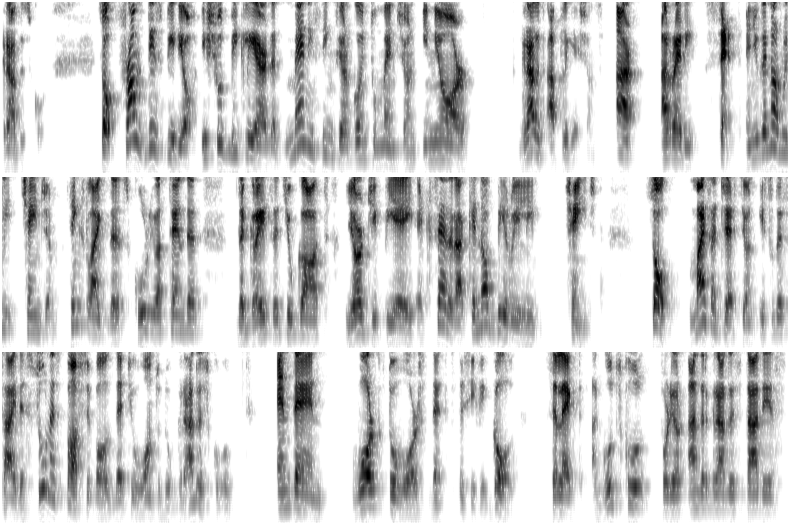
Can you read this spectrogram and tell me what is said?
graduate school. So from this video, it should be clear that many things you're going to mention in your graduate applications are already set and you cannot really change them. Things like the school you attended, the grades that you got, your GPA, etc., cannot be really changed. So my suggestion is to decide as soon as possible that you want to do graduate school and then work towards that specific goal. Select a good school for your undergraduate studies,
